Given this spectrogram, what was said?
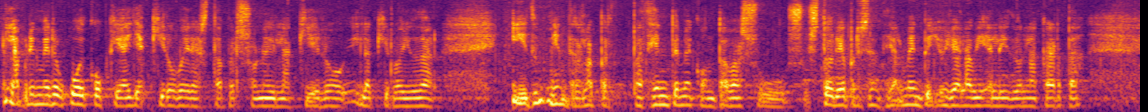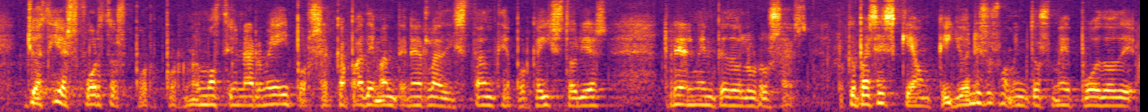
en la primer hueco que haya quiero ver a esta persona y la quiero, y la quiero ayudar. Y mientras la paciente me contaba su, historia presencialmente, yo ya la había leído en la carta, yo hacía esfuerzos por, por, no emocionarme y por ser capaz de mantener la distancia, porque hay historias realmente dolorosas. Lo que pasa es que aunque yo en esos momentos me puedo, de,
